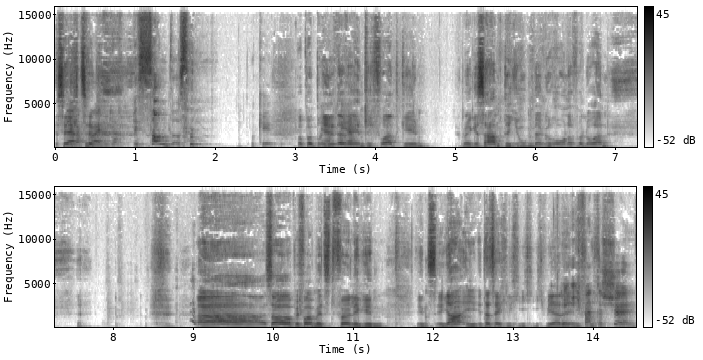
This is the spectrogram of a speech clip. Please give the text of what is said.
16. Darauf freue ich mich auch besonders. Okay. Ab April ja, darf ja. endlich fortgehen. Meine gesamte Jugend an Corona verloren. ah, so, bevor wir jetzt völlig in, ins. Ja, ich, tatsächlich, ich, ich werde. Ich, ich fand das schön.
